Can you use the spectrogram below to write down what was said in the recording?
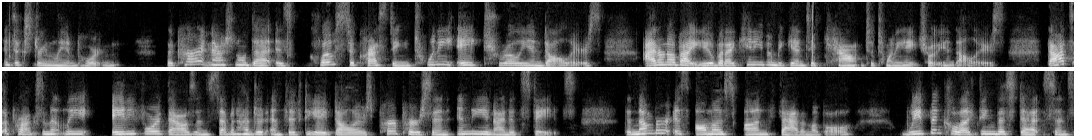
it's extremely important. The current national debt is close to cresting $28 trillion. I don't know about you, but I can't even begin to count to $28 trillion. That's approximately $84,758 per person in the United States. The number is almost unfathomable. We've been collecting this debt since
